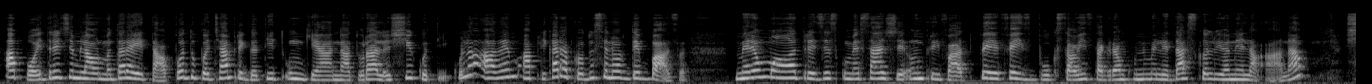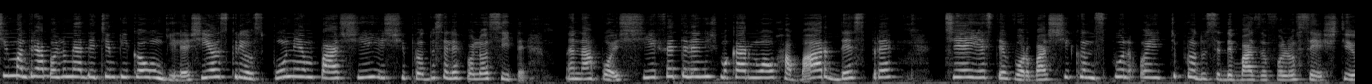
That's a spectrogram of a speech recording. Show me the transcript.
Apoi trecem la următoarea etapă, după ce am pregătit unghia naturală și cuticula, avem aplicarea produselor de bază. Mereu mă trezesc cu mesaje în privat pe Facebook sau Instagram cu numele Dascăl Ionela Ana și mă întreabă lumea de ce îmi pică unghiile și eu scriu spune pașii și produsele folosite înapoi și fetele nici măcar nu au habar despre ce este vorba și când spun, oi, ce produse de bază folosești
